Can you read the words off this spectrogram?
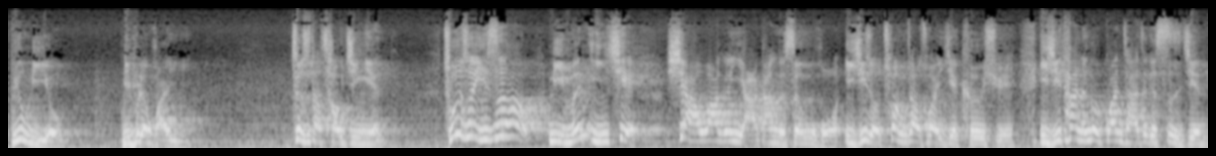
不用理由，你不能怀疑，这是他超经验的。除此以之后，你们一切夏娃跟亚当的生活，以及所创造出来一切科学，以及他能够观察这个世间，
